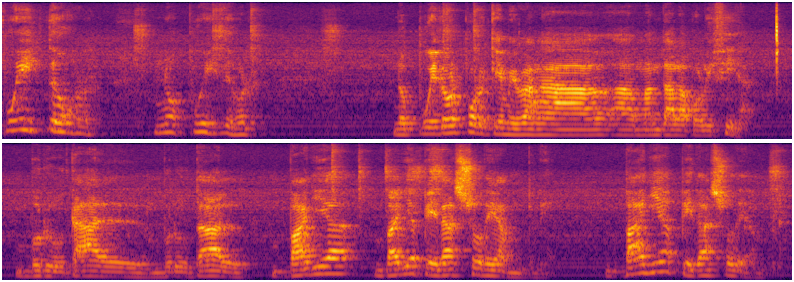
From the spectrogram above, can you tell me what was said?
Puedo, no puedo. No puedo porque me van a, a mandar a la policía. Brutal, brutal. Vaya, vaya pedazo de hambre. Vaya pedazo de hambre.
